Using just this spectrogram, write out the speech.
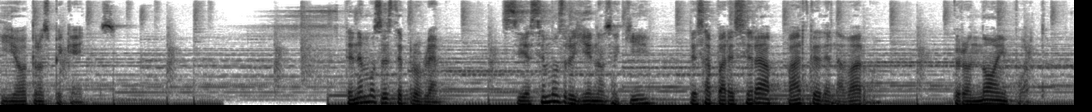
y otros pequeños. Tenemos este problema. Si hacemos rellenos aquí, desaparecerá parte de la barba, pero no importa,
